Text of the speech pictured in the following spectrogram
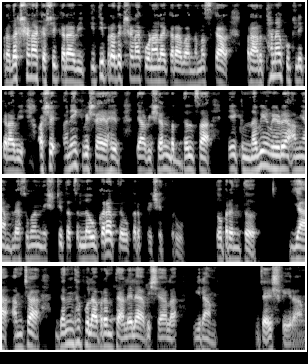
प्रदक्षिणा कशी करावी? किती प्रदक्षिणा कोणाला करावा? नमस्कार. प्रार्थना कुठली करावी? असे अनेक विषय आहेत. त्या विषयांबद्दलचा एक नवीन व्हिडिओ आम्ही आपल्यासोबत निश्चितच लवकरात लवकर प्रेषित करू. तोपर्यंत या आमच्या गंधफुलापर्यंत आलेल्या विषयाला विराम. जय श्रीराम.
